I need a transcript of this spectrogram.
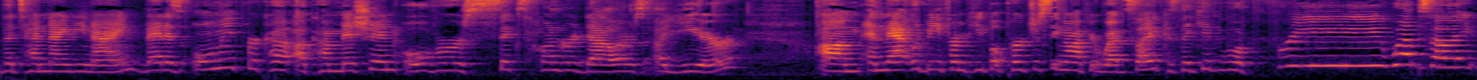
the 1099 that is only for co- a commission over $600 a year Um, and that would be from people purchasing off your website because they give you a free website,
